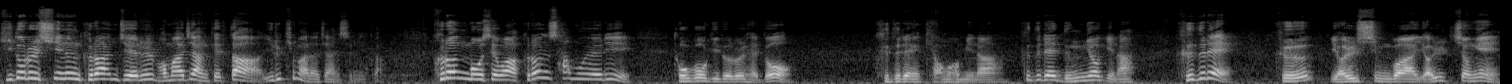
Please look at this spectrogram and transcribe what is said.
기도를 쉬는 그러한 죄를 범하지 않겠다. 이렇게 말하지 않습니까? 그런 모세와 그런 사무엘이 도고 기도를 해도 그들의 경험이나 그들의 능력이나 그들의 그 열심과 열정에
